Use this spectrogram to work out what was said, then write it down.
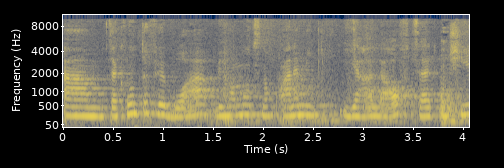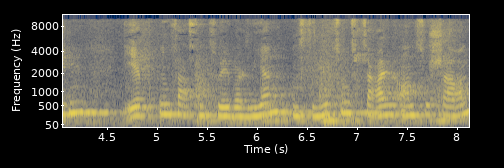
Ähm, der Grund dafür war, wir haben uns nach einem Jahr Laufzeit entschieden, die App umfassend zu evaluieren, uns die Nutzungszahlen anzuschauen,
